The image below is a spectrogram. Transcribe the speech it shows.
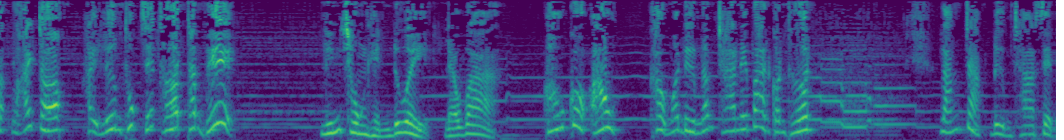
สักหลายจอก ให้ลืมทุกเสียเถิดท่านพี่ ลิ้นชงเห็นด้วยแล้วว่า เอาก็เอา เข้ามาดื่มน้ำชาในบ้านก่อนเถิด หลังจากดื่มชาเสร็จ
